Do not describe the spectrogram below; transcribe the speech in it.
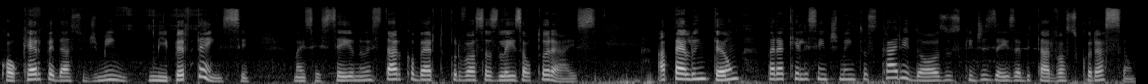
Qualquer pedaço de mim me pertence, mas receio não estar coberto por vossas leis autorais. Apelo então para aqueles sentimentos caridosos que dizeis habitar vosso coração,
